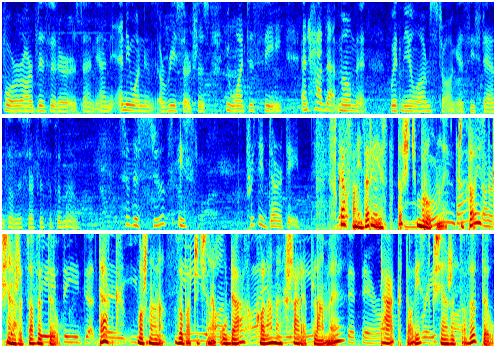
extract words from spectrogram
for our visitors and, and anyone, uh, researchers who want to see and have that moment with Neil Armstrong as he stands on the surface of the moon. So the suit is pretty dirty. Skafander jest dość brudny. Czy to jest księżycowy pył? Tak, można zobaczyć na udach, kolanach szare plamy. Tak, to jest księżycowy pył.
